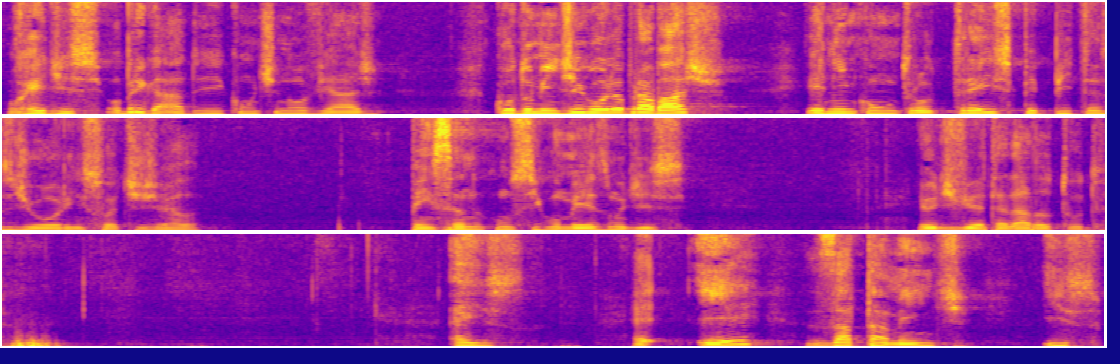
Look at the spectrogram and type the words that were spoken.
O rei disse obrigado e continuou a viagem. Quando o mendigo olhou para baixo, ele encontrou três pepitas de ouro em sua tigela. Pensando consigo mesmo, disse: Eu devia ter dado tudo. É isso. É exatamente isso.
